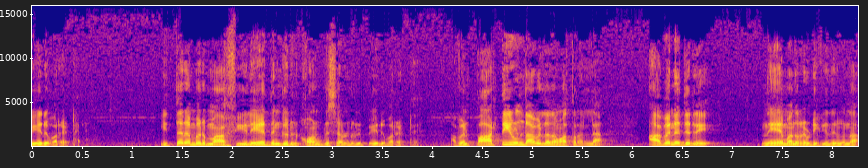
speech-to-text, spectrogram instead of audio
പേര് പറയട്ടെ. ഇത്തരം ഒരു മാഫിയയിൽ ഏതെങ്കിലും ഒരു കോൺഗ്രസ്സുകാരുണ്ടെങ്കിൽ പേര് പറയട്ടെ. അവൻ പാർട്ടിയിൽ ഉണ്ടാവില്ലെന്ന് മാത്രമല്ല അവനെതിരെ നിയമ നടപടിക്ക് നീങ്ങുന്ന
